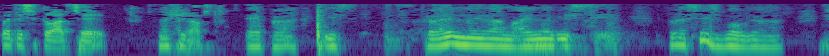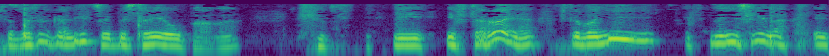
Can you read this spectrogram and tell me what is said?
в этой ситуации? Значит, Пожалуйста. Это, правильно и нормально вести. Просить Бога чтобы эта коалиция быстрее упала. И, и второе, чтобы они нанесли на, э,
